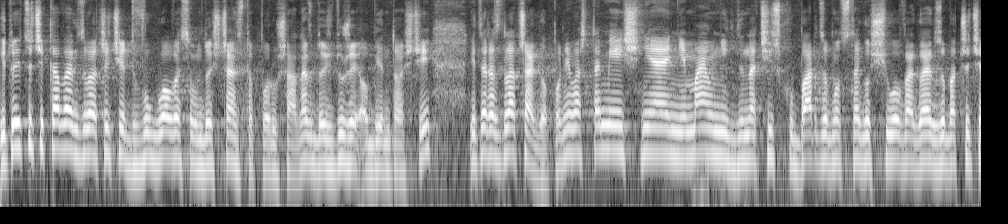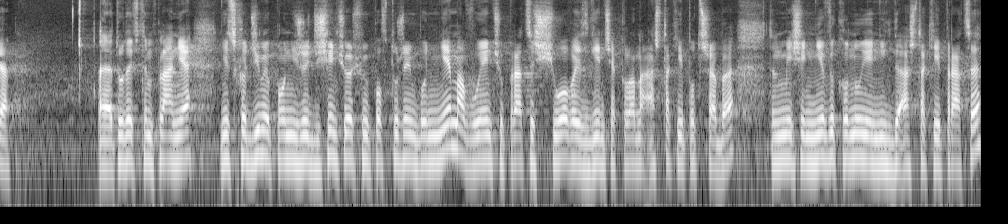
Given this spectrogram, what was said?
i tutaj co ciekawe, jak zobaczycie, dwugłowe są dość często poruszane w dość dużej objętości. I teraz dlaczego? Ponieważ te mięśnie nie mają nigdy nacisku bardzo mocnego siłowego, jak zobaczycie Tutaj w tym planie nie schodzimy poniżej 10-8 powtórzeń, bo nie ma w ujęciu pracy siłowej zgięcia kolana aż takiej potrzeby. Ten mięsień nie wykonuje nigdy aż takiej pracy,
